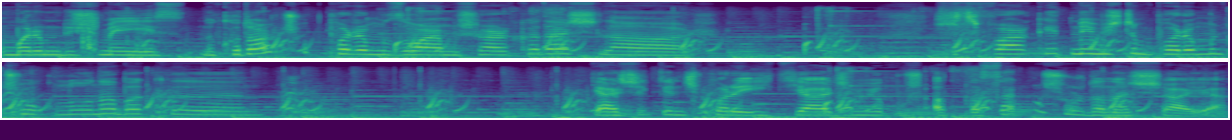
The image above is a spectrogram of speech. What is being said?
umarım düşmeyiz. Ne kadar çok paramız varmış arkadaşlar. Hiç fark etmemiştim paramın çokluğuna bakın. Gerçekten hiç paraya ihtiyacım yokmuş. Atlasak mı şuradan aşağıya?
